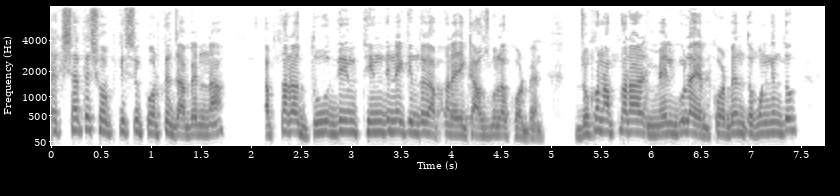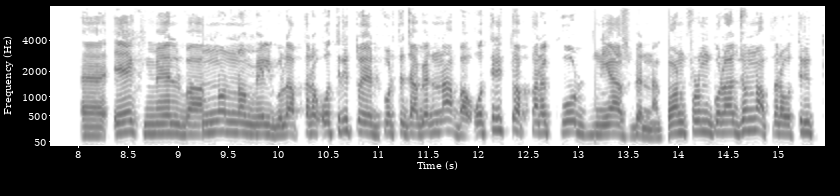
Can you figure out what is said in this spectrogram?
একসাথে সবকিছু করতে যাবেন না। আপনারা দুদিন তিন দিনে কিন্তু আপনারা এই কাজগুলো করবেন। যখন আপনারা মেলগুলো এড করবেন, তখন কিন্তু এক মেল বা অন্যান্য মেলগুলো আপনারা অতিরিক্ত এড করতে যাবেন না বা অতিরিক্ত আপনারা কোড নিয়ে আসবেন না। কনফার্ম করার জন্য আপনারা অতিরিক্ত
